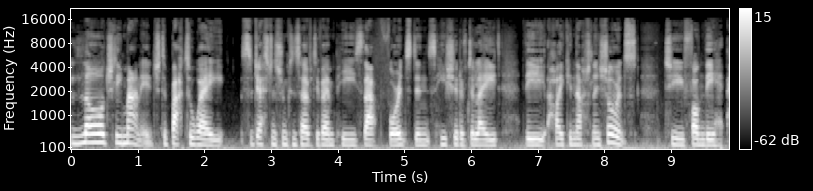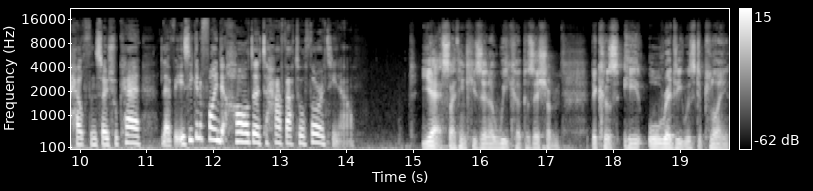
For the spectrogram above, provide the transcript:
largely managed to bat away suggestions from Conservative MPs that, for instance, he should have delayed the hike in national insurance to fund the health and social care levy. Is he going to find it harder to have that authority now? Yes, I think he's in a weaker position because he already was deploying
